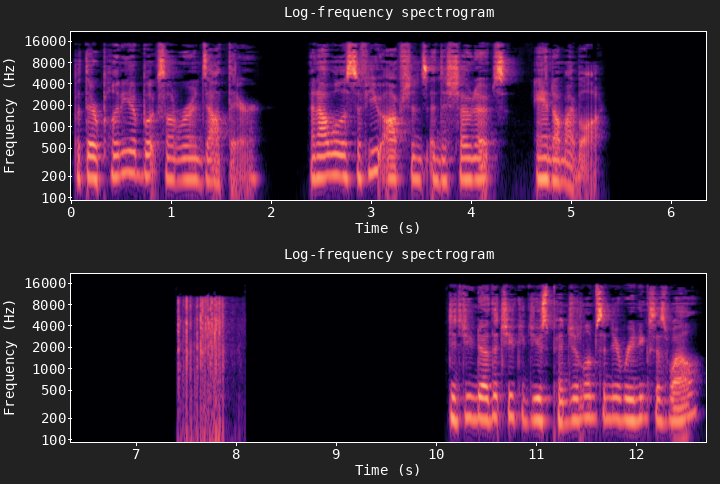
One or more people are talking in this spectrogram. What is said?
But there are plenty of books on runes out there, and I will list a few options in the show notes and on my blog. Did you know that you could use pendulums in your readings as well?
